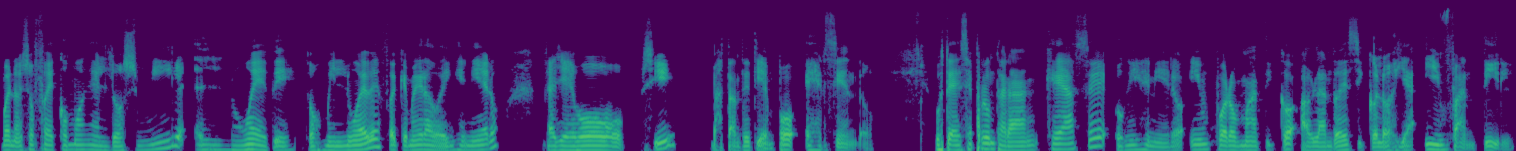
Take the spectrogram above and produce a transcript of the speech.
Bueno, eso fue como en el 2009, 2009 fue que me gradué de ingeniero. Ya llevo, sí, bastante tiempo ejerciendo. Ustedes se preguntarán, ¿qué hace un ingeniero informático hablando de psicología infantil?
